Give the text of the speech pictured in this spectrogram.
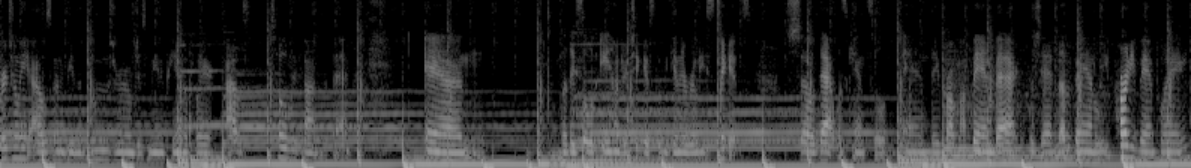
originally I was going to be in the blues room, just me and a piano player. I was totally fine with that. And but they sold 800 tickets the weekend they released tickets. So that was canceled, and they brought my band back, which had another band, lead party band playing.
